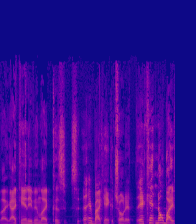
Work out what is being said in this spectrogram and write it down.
Like I can't even like because everybody can't control their. They can't nobody.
